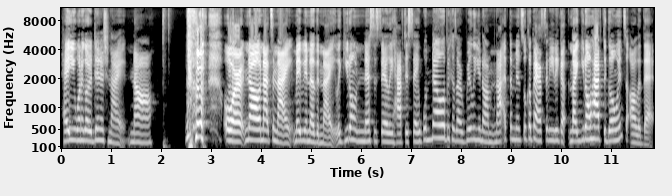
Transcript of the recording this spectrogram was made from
hey, you want to go to dinner tonight? Nah, or no, not tonight, maybe another night. Like you don't necessarily have to say, well, no, because I really, you know, I'm not at the mental capacity to go. Like you don't have to go into all of that.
